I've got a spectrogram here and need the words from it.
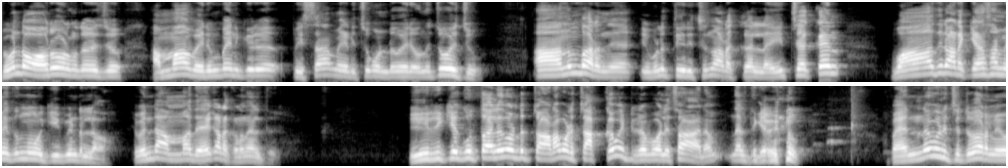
ഇവൻ ഡോറ് തുറന്നിട്ട് ചോദിച്ചു അമ്മ വരുമ്പോൾ എനിക്കൊരു പിസ മേടിച്ചു കൊണ്ടുവരുമോ എന്ന് ചോദിച്ചു. ആന്നും പറഞ്ഞ് ഇവൾ തിരിച്ചു നടക്കല്ല ഈ ചെക്കൻ വാതിൽ അടയ്ക്കാൻ സമയത്ത് നോക്കിയിട്ടുണ്ടല്ലോ. ഇവന്റെ അമ്മ അതേ കിടക്കണ നിലത്ത്. ഇരിക്ക കുത്താൽ കൊണ്ട് ചട പൊടി ചക്ക വെട്ടിട്ട പോലെ സാധനം നിലത്തേക്ക് വീണു. അപ്പൊ എന്നെ വിളിച്ചിട്ട് പറഞ്ഞു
